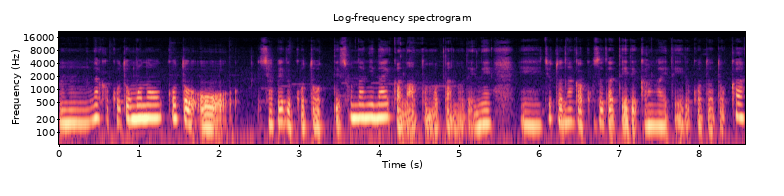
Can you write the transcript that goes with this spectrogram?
うんなんか子供のことを喋ることってそんなにないかなと思ったのでね、えーちょっとなんか子育てで考えていることとか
